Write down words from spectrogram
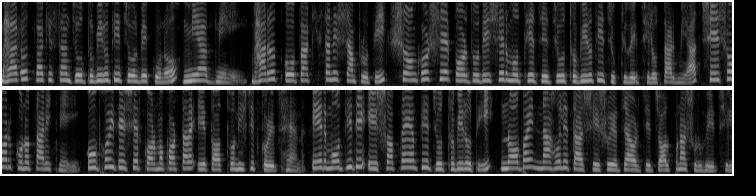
ভারত পাকিস্তান যুদ্ধবিরতি চলবে কোনো মেয়াদ নেই। ভারত ও পাকিস্তানের সাম্প্রতিক সংঘর্ষের পর দেশের মধ্যে যে যুদ্ধবিরতি চুক্তি হয়েছিল, তার মেয়াদ শেষ হওয়ার কোনো তারিখ নেই। উভয় দেশের কর্মকর্তারা এ তথ্য নিশ্চিত করেছেন। এর মধ্যে দিয়ে এই সপ্তাহান্তে যুদ্ধবিরতি নবায়ন না হলে তা শেষ হয়ে যাওয়ার যে জল্পনা শুরু হয়েছিল,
